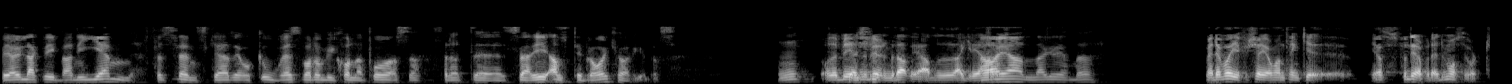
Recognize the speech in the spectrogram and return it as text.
vi har ju lagt ribban igen för svenskar och OS vad de vill kolla på alltså. För att äh, Sverige är alltid bra i curlingen alltså. Mm. Och det blir ännu fler medaljer i alla grenar. Ja, i alla grenar. Men det var i och för sig, om man tänker, jag funderar på det, det måste ha varit,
